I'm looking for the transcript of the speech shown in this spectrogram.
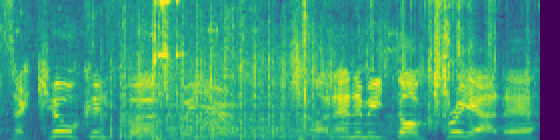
That's a kill confirmed for you. Got an enemy dog free out there.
